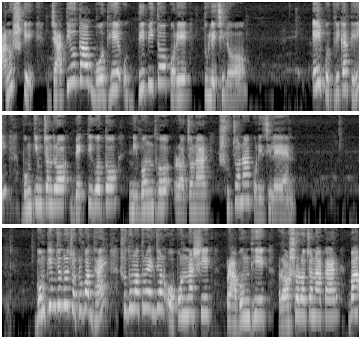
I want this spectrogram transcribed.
মানুষকে জাতীয়তা বোধে উদ্দীপিত করে তুলেছিল। এই পত্রিকাতেই বঙ্কিমচন্দ্র ব্যক্তিগত নিবন্ধ রচনার সূচনা করেছিলেন। বঙ্কিমচন্দ্র চট্টোপাধ্যায় শুধুমাত্র একজন ঔপন্যাসিক, প্রাবন্ধিক, রসরচনাকার বা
